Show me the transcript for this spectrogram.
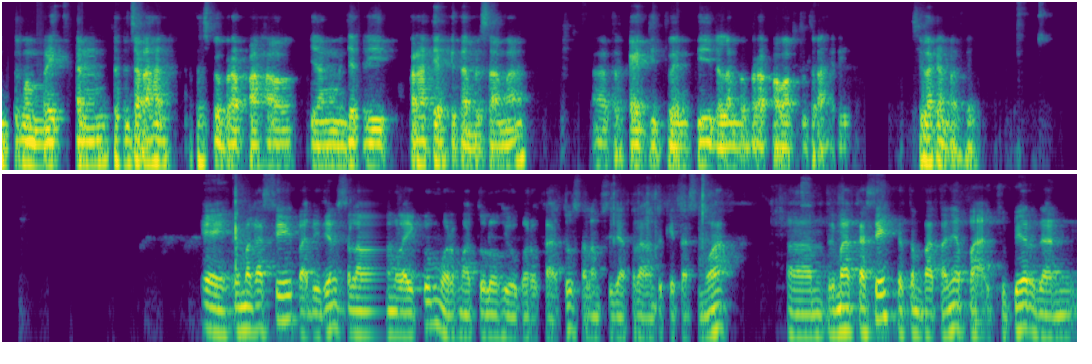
untuk memberikan pencerahan atas beberapa hal yang menjadi perhatian kita bersama uh, terkait G20 dalam beberapa waktu terakhir. Silakan Pak Trian. Oke, terima kasih Pak Dirjen. Assalamualaikum warahmatullahi wabarakatuh. Salam sejahtera untuk kita semua. Um, terima kasih ketempatannya Pak Jubir dan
